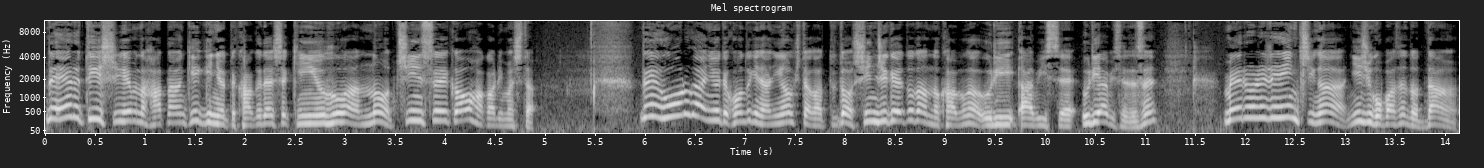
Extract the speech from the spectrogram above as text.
で、LTCM の破綻危機によって拡大した金融不安の沈静化を図りました。で、ウォール街においてこの時何が起きたかというと、シンジケート団の株が売り浴びせ、売り浴びせですね。メリルリンチが25%ダウン。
